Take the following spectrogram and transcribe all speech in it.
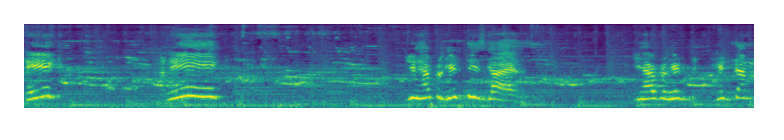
Anik! Anik! You have to hit these guys. You have to hit hit them.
